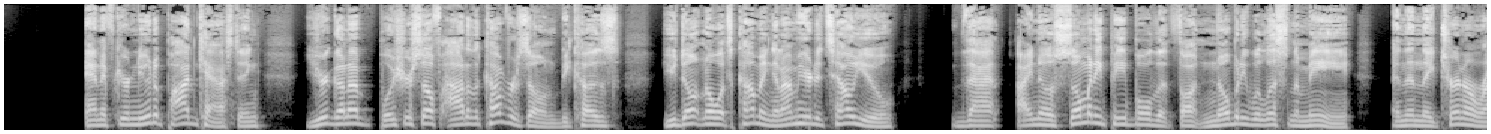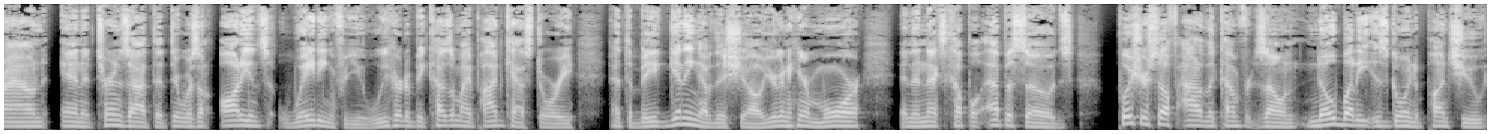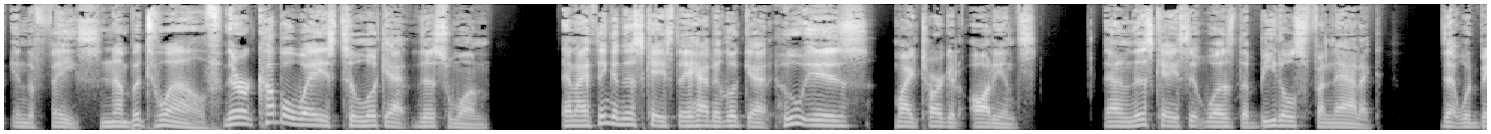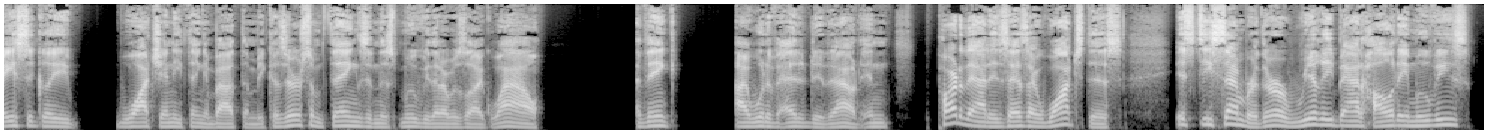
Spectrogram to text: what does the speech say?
And if you're new to podcasting, you're going to push yourself out of the comfort zone because you don't know what's coming. And I'm here to tell you that I know so many people that thought nobody would listen to me. And then they turn around and it turns out that there was an audience waiting for you. We heard it because of my podcast story at the beginning of this show. You're going to hear more in the next couple episodes. Push yourself out of the comfort zone. Nobody is going to punch you in the face. Number 12. There are a couple ways to look at this one. And I think in this case, they had to look at who is my target audience. And in this case, it was the Beatles fanatic that would basically watch anything about them because there are some things in this movie that I was like, wow, I think I would have edited it out. And part of that is as I watch this, it's December. There are really bad holiday movies.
